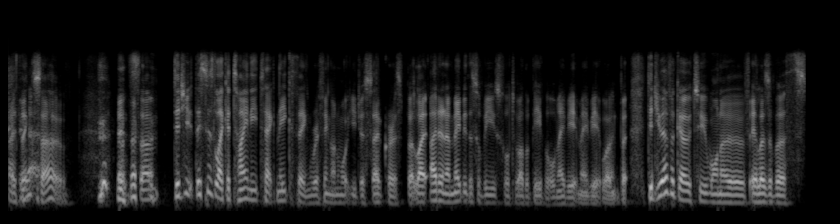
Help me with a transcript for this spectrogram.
I think Yeah. so. It's um. Did you? This is like a tiny technique thing, riffing on what you just said, Chris. But like, I don't know. Maybe this will be useful to other people. Maybe it. Maybe it won't. But did you ever go to one of Elizabeth's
